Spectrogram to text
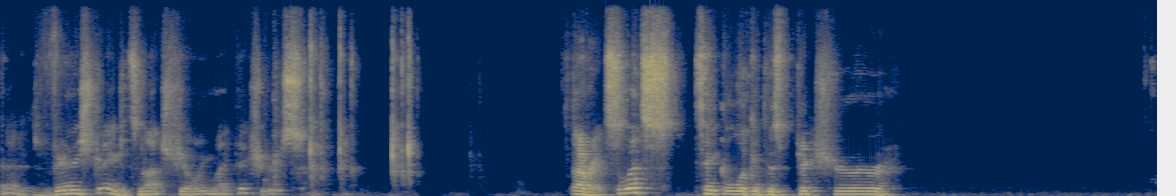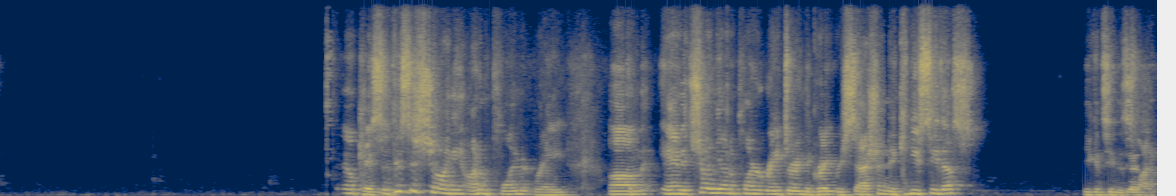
That is very strange. It's not showing my pictures. All right, so let's take a look at this picture. Okay, so this is showing the unemployment rate, um, and it's showing the unemployment rate during the Great Recession. And can you see this? You can see the slide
